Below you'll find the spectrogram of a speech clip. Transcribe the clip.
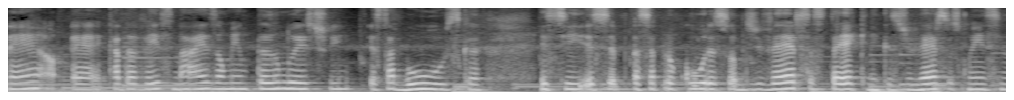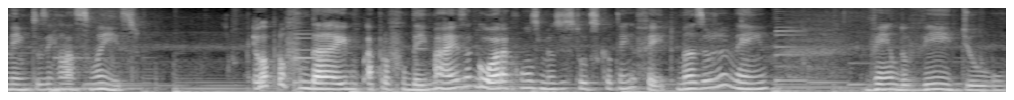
né, é, cada vez mais aumentando este, essa busca, esse, esse, essa procura sobre diversas técnicas, diversos conhecimentos em relação a isso. Eu aprofundei, aprofundei mais agora com os meus estudos que eu tenho feito, mas eu já venho vendo vídeo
